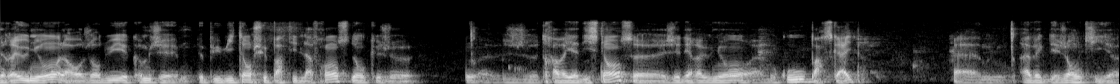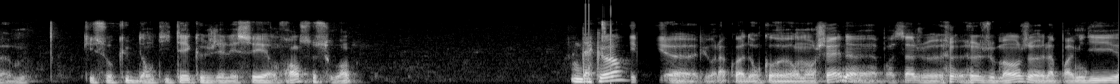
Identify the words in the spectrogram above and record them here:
réunions. Alors aujourd'hui, comme j'ai depuis huit ans, je suis parti de la France, donc je je travaille à distance. j'ai des réunions beaucoup par Skype avec des gens qui qui s'occupe d'entités que j'ai laissées en France souvent. D'accord. Et puis, voilà quoi. Donc on enchaîne. Après ça, je, je mange. L'après-midi,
